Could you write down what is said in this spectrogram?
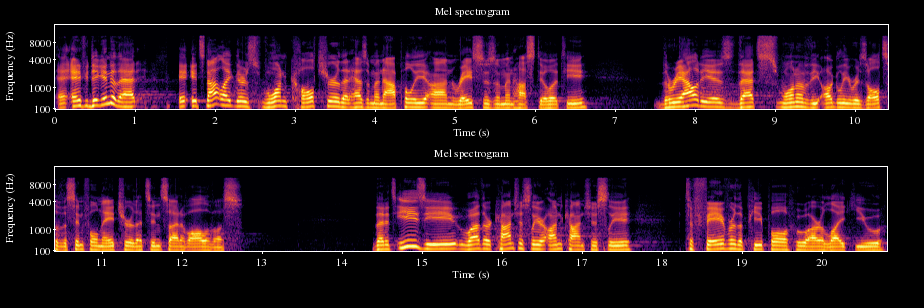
And if you dig into that, it's not like there's one culture that has a monopoly on racism and hostility. The reality is that's one of the ugly results of the sinful nature that's inside of all of us. That it's easy, whether consciously or unconsciously, to favor the people who are like you.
